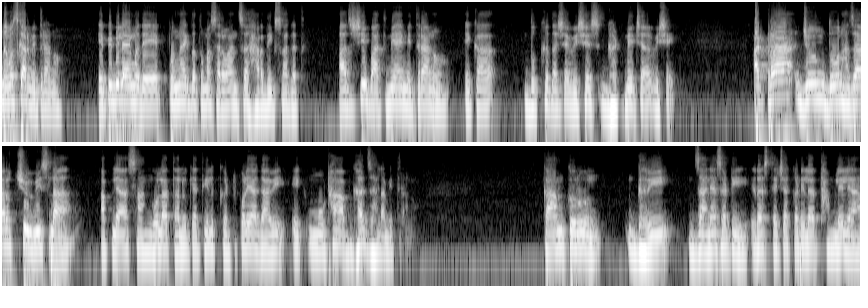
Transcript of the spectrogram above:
नमस्कार मित्रांनो. एपीबी लायमध्ये पुन्हा एकदा तुम्हा सर्वांचं हार्दिक स्वागत. आजची बातमी आहे मित्रांनो एका दुःखद अशा विशेष घटनेच्या विषयी. अठरा जून दोन हजार चोवीसला आपल्या सांगोला तालुक्यातील कटपळ या गावी एक मोठा अपघात झाला मित्रांनो. काम करून घरी जाण्यासाठी रस्त्याच्या कडेला थांबलेल्या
